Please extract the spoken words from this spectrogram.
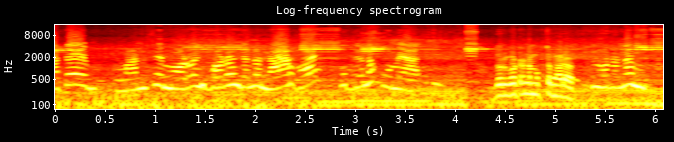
যাতে মানুষের মরণ ধরন যেন না হয় খুব যেন কমে আসে। দুর্ঘটনা মুক্ত ভারত। দুর্ঘটনা মুক্ত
